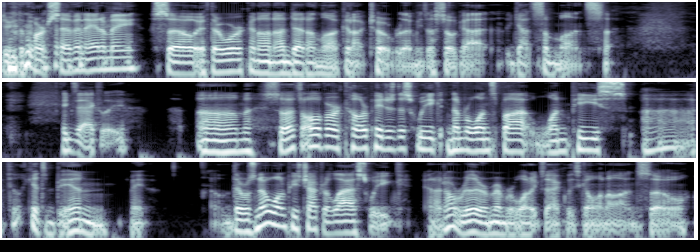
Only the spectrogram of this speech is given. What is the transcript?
do the Part Seven anime. So if they're working on Undead Unluck in October, that means I still got got some months. Exactly. Um, so that's all of our color pages this week. Number one spot, One Piece. Uh, I feel like it's been. There was no One Piece chapter last week, and I don't really remember what exactly is going on. So,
